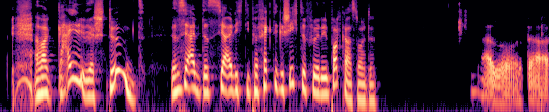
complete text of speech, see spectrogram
aber geil, ja, stimmt. Das ist ja, das ist ja eigentlich die perfekte Geschichte für den Podcast heute. Also da,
